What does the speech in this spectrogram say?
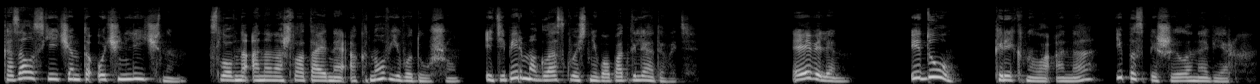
казалось ей чем-то очень личным, словно она нашла тайное окно в его душу и теперь могла сквозь него подглядывать. «Эвелин!» «Иду!» — крикнула она и поспешила наверх.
